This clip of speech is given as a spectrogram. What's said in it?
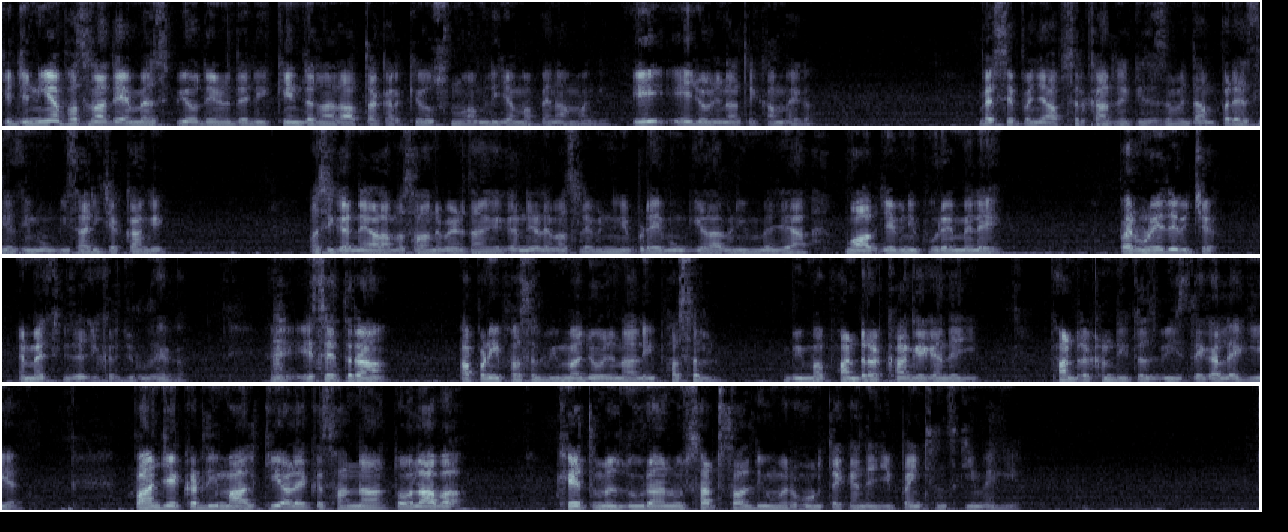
ਕਿ ਜਿੰਨੀਆਂ ਫਸਲਾਂ ਤੇ ਐਮਐਸਪੀ ਉਹ ਦੇਣ ਦੇ ਲਈ ਕੇਂਦਰ ਨਾਲ ਰਾਬਤਾ ਕਰਕੇ ਉਸ ਨੂੰ ਅਮਲੀ ਜਮਾ ਪਹਿਨਾਵਾਂਗੇ। ਇਹ ਇਹ ਯੋਜਨਾ ਤੇ ਕੰਮ ਹੈਗਾ। ਵੈਸੇ ਪੰਜਾਬ ਸਰਕਾਰ ਨੇ ਕਿਸੇ ਸਮੇਂ ਦਮ ਭਰਿਆ ਸੀ, ਅਸੀਂ ਮੂੰਗੀ ਸਾਰੀ ਚੱਕਾਂਗੇ। ਅਸੀਂ ਗੰਨੇ ਵਾਲਾ ਮਸਲਾ ਨਿਬੇੜ ਦਾਂਗੇ ਗੰਨੇ ਵਾਲੇ ਮਸਲੇ ਵੀ ਨਹੀਂ ਨਿਬੜੇ ਮੂੰਗੀ ਵਾਲਾ ਵੀ ਨਹੀਂ ਮਿਲਿਆ ਮੁਆਵਜ਼ੇ ਵੀ ਨਹੀਂ ਪੂਰੇ ਮਿਲੇ। ਪਰ ਹੁਣ ਇਹਦੇ ਵਿੱਚ ਐਮਐਸਪੀ ਦਾ ਜ਼ਿਕਰ ਜ਼ਰੂਰ ਹੈਗਾ। ਇਸੇ ਤਰ੍ਹਾਂ ਆਪਣੀ ਫਸਲ ਬੀਮਾ ਯੋਜਨਾ ਲਈ ਫਸਲ ਬੀਮਾ ਫੰਡ ਰੱਖਾਂਗੇ ਕਹਿੰਦੇ ਜੀ। ਫੰਡ ਰੱਖਣ ਦੀ ਤਜਵੀਜ਼ ਤੇ ਗੱਲ ਹੈਗੀ ਹੈ 5 ਏਕੜ ਦੀ ਮਾਲਕੀ ਵਾਲੇ ਕਿਸਾਨਾਂ ਤੋਂ ਇਲਾਵਾ ਖੇਤ ਮਜ਼ਦੂਰਾਂ ਨੂੰ 60 ਸਾਲ ਦੀ ਉਮਰ ਹੋਣ ਤੇ ਕਹਿੰਦੇ ਜੀ ਪੈਨਸ਼ਨ ਸਕੀਮ ਹੈਗੀ ਹੈ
